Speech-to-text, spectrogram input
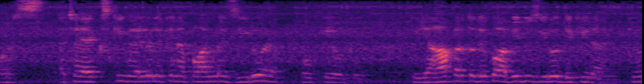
और अच्छा एक्स की वैल्यू लेकिन अपॉन में ज़ीरो है। ओके ओके तो यहाँ पर तो देखो, अभी भी ज़ीरो दिख ही रहा है। क्यों?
